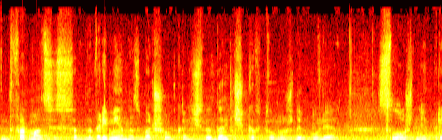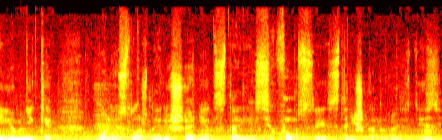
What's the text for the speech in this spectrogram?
информации одновременно с большого количества датчиков, то нужны более сложные приемники, более сложные решения. Это стоит Sigfox и Стриж, которые здесь.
